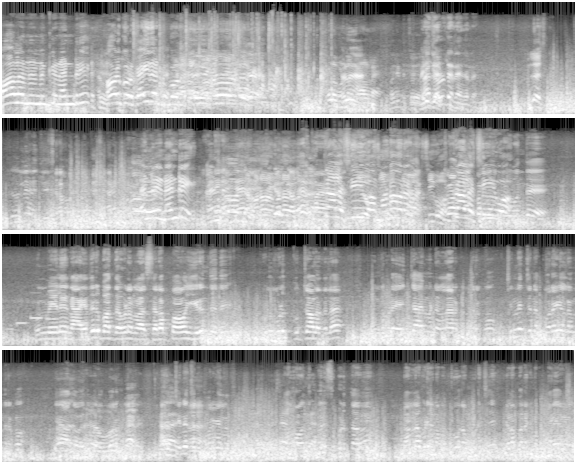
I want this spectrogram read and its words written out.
பாலனனுக்கு நன்றி. அவருக்கு ஒரு கைதட்டு போடுங்க நன்றி நன்றி. குற்றால சிஓ மனோகரன் குற்றால சிஓ வந்து உண்மையிலே நான் எதிர்பார்த்த விட நல்லா சிறப்பாகவும் இருந்தது. உங்களுக்கு குற்றாலத்தில் உங்களுடைய என்ஜாய்மெண்ட் நல்லா இருந்திருக்கும் சின்ன சின்ன குறைகள் இருந்திருக்கும் ஏன் அது அது சின்ன சின்ன குறைகள் இருக்கும் நம்ம வந்து பெருசுப்படுத்தாம நல்லபடியாக நம்ம டூரை முடிச்சு கிளம்புறதுக்கு நம்ம தயாராக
